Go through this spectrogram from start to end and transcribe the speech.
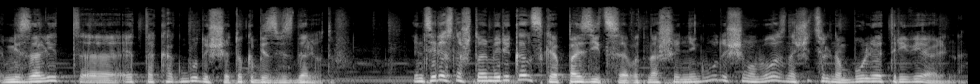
Мезолит э, – это как будущее, только без звездолетов. Интересно, что американская позиция в отношении к будущему была значительно более тривиальна.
